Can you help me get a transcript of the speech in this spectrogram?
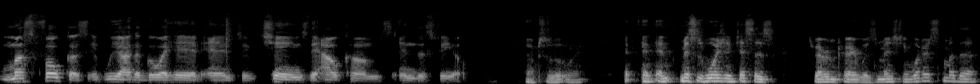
must focus if we are to go ahead and to change the outcomes in this field. Absolutely. And, and, and Mrs. Wojcik, just as Reverend Perry was mentioning, what are some of the,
